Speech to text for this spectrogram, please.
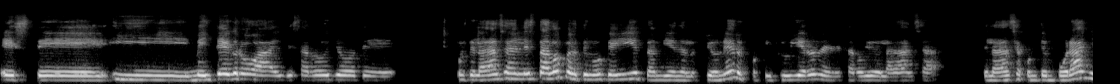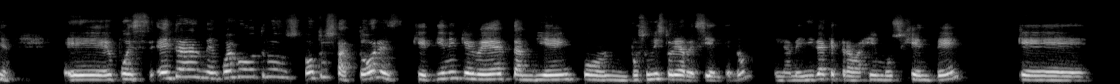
este, y me integro al desarrollo de, pues de la danza en el Estado, pero tengo que ir también a los pioneros, porque influyeron en el desarrollo de la danza, de la danza contemporánea. Eh, pues entran en juego otros, otros factores que tienen que ver también con pues, una historia reciente, ¿no? En la medida que trabajemos gente, que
